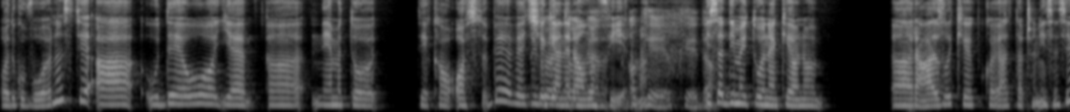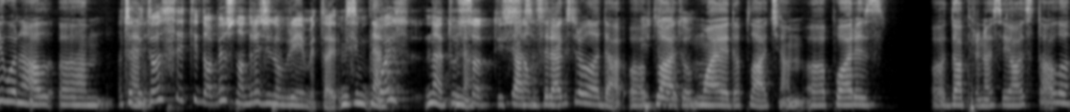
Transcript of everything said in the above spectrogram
odgovornosti, a u DO je, a, nema to te kao osobe, već Nego je to generalno gen- firma. Okej, okej, da. I sad ima i tu neke ono a, razlike koje ja tačno nisam sigurna, ali... Um, A čekaj, to se ti dobiješ na određeno vrijeme, taj, mislim, Ne. koji, ne, tu Ne. sad ti Ja sam se registrovala, da, I to je pla- to. moje je da plaćam uh, porez, uh, doprinose i ostalo.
